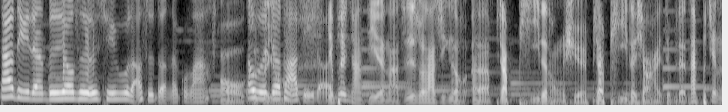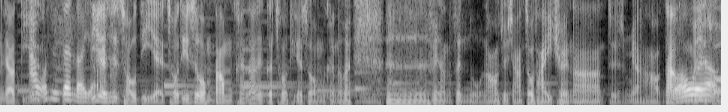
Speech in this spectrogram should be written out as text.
他敌人不是就是欺负老师的那个吗？哦，那不是就他敌人？也不能讲敌人呐，只是说他是一个呃比较皮的同学，比较皮的小孩，对不对？那不见得叫敌人。啊，我是真的有。敌人是仇敌耶，仇敌是我们当我们看到那个仇敌的时候，我们可能会嗯、呃、非常的愤怒，然后就想要揍他一拳啊，对怎么样？好，但我们也说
